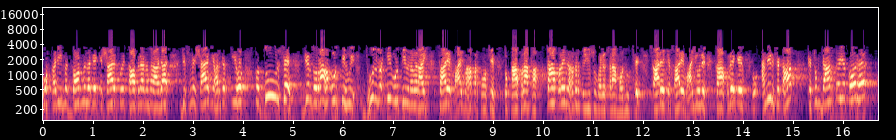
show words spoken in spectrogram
وہ قریب میں دوڑنے لگے کہ شاید کوئی قافلہ نظر آ جائے، جس میں شاید یہ حرکت کی ہو، تو دور سے گرد و راہ اڑتی ہوئی، دھول مٹی اڑتی ہوئی نظر آئی۔ سارے بھائی وہاں پر پہنچے۔ تو قافلہ تھا۔ قافلے میں حضرت یوسف علیہ السلام موجود تھے۔ سارے کے سارے بھائیوں نے قافلے کے امیر سے کہا کہ تم جانتے ہو یہ کون ہے؟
